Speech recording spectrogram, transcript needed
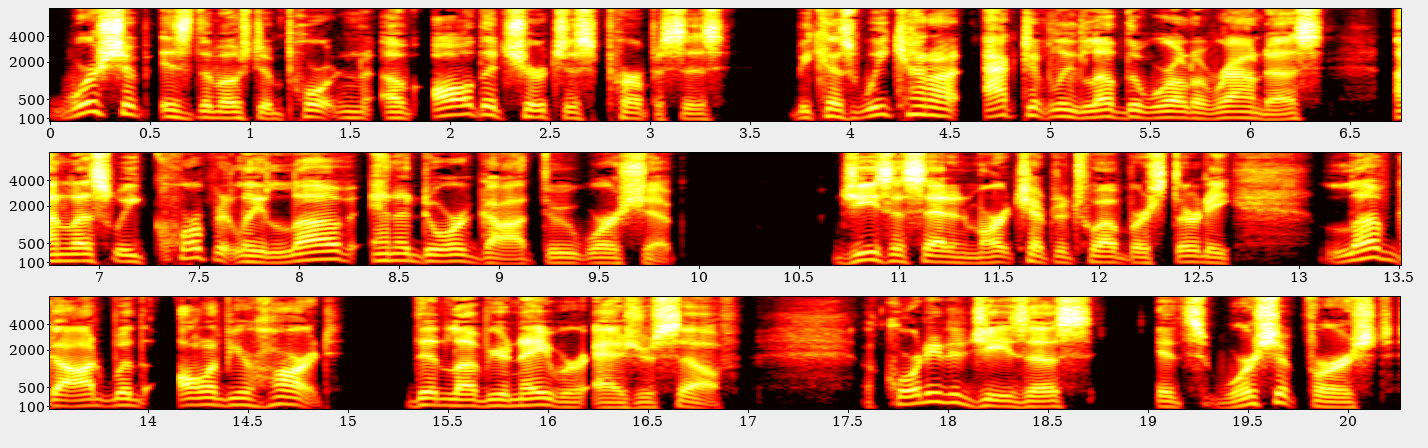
Worship is the most important of all the church's purposes because we cannot actively love the world around us unless we corporately love and adore God through worship. Jesus said in Mark chapter 12 verse 30, love God with all of your heart, then love your neighbor as yourself. According to Jesus, it's worship first,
